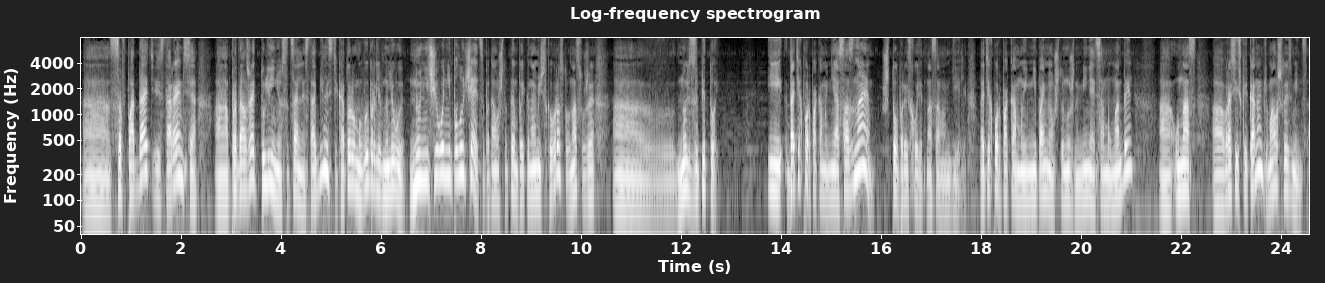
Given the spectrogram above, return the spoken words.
совпадать и стараемся а, продолжать ту линию социальной стабильности, которую мы выбрали в нулевую. Но ничего не получается, потому что темпы экономического роста у нас уже а, ноль запятой. И до тех пор, пока мы не осознаем, что происходит на самом деле, до тех пор, пока мы не поймем, что нужно менять саму модель, а, у нас а, в российской экономике мало что изменится.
